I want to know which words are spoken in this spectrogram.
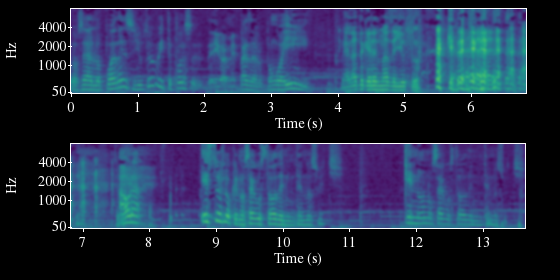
O sea, lo pones YouTube y te pones, digo, me pasa, lo pongo ahí. Me late que eres más de YouTube. y- Ahora, esto es lo que nos ha gustado de Nintendo Switch. ¿Qué no nos ha gustado de Nintendo Switch?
